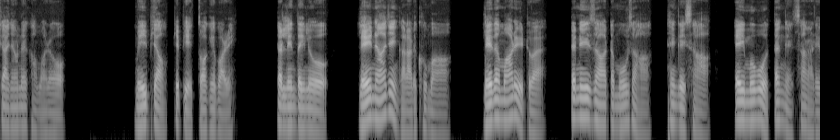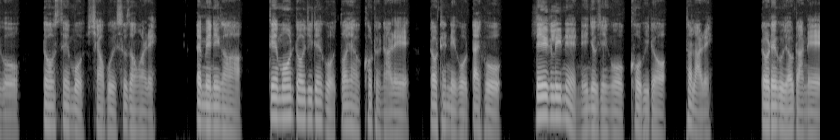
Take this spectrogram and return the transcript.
ကြာညောင်းတဲ့ခါမှာတော့မေးပြောင်ပြက်ပြက်သွားခဲ့ပါတယ်တလင်းသိမ့်လို့လဲနားချိန်ကာလာတစ်ခုမှာလဲသမားတွေအတွက်တနေစာတမိုးစာထင်းကိစ္စအိမ်မိုးဖို့တက်ငယ်စတာတွေကို တော်ဆင်းဖို့ရှာဖွေစုဆောင်ရတယ်တမင်းတွေကကင်မွန်တော်ကြီးတဲ့ကိုတွားရောက်ခုတ်ထွင်ထားတဲ့တော်ထင်းတွေကိုတိုက်ဖို့လဲကလေးနဲ့နင်းညုံချင်းကိုခိုးပြီးတော့ထွက်လာတယ်တော်တဲ့ကိုရောက်တာနဲ့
